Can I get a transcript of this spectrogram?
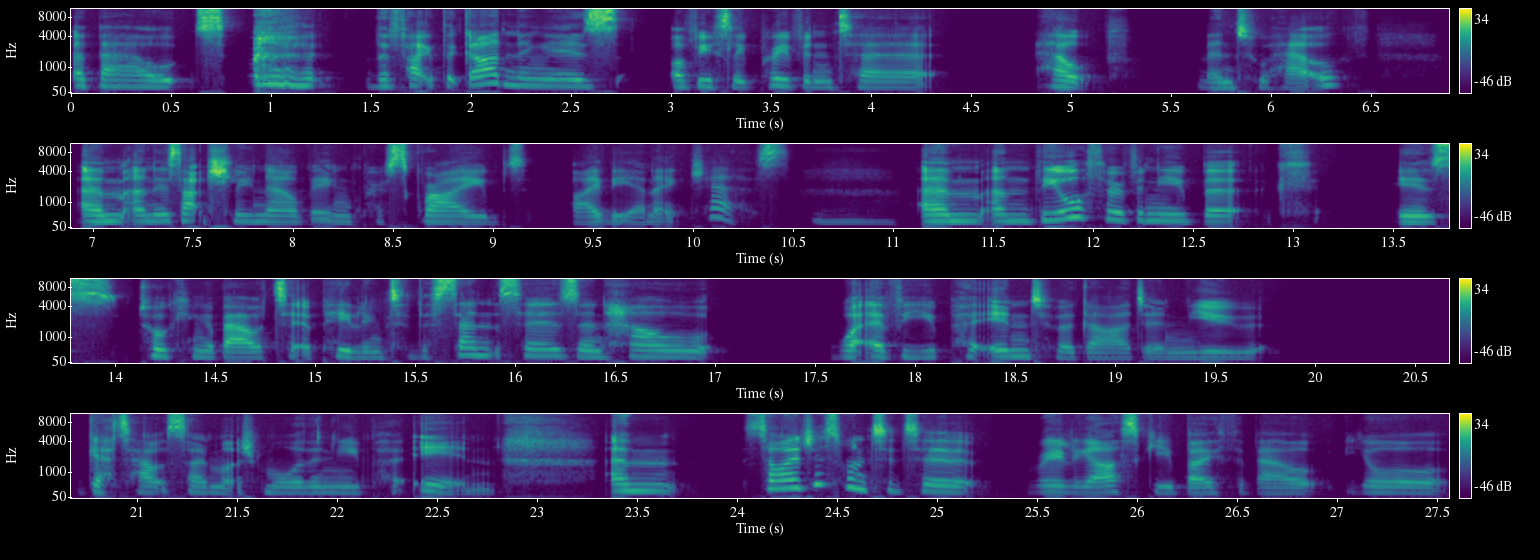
about the fact that gardening is obviously proven to help mental health um, and is actually now being prescribed by the NHS. Um, and the author of a new book is talking about it appealing to the senses and how whatever you put into a garden, you get out so much more than you put in. Um, so I just wanted to really ask you both about your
